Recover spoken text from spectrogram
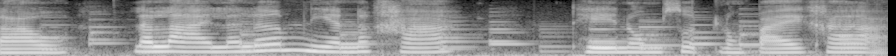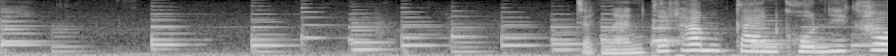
เราละลายและเริ่มเนียนนะคะ เทนมสดลงไปค่ะ จากนั้นก็ทำการคนให้เข้า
